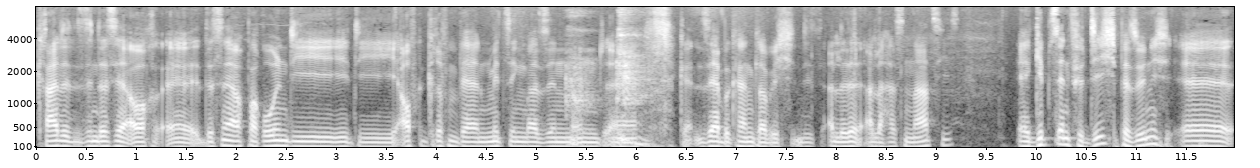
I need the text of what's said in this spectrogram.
gerade sind das ja auch, äh, das sind ja auch Parolen, die, die aufgegriffen werden, mitsingbar sind und äh, sehr bekannt, glaube ich, alle, alle hassen Nazis. Äh, Gibt es denn für dich persönlich äh,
